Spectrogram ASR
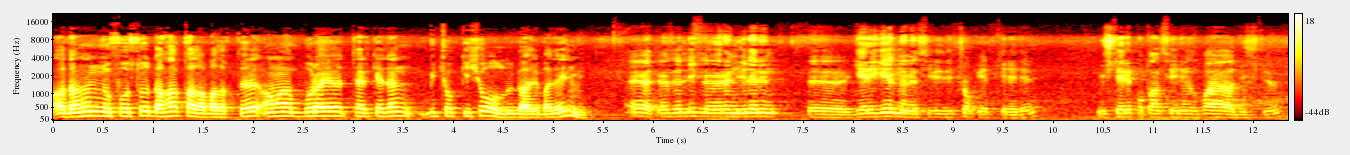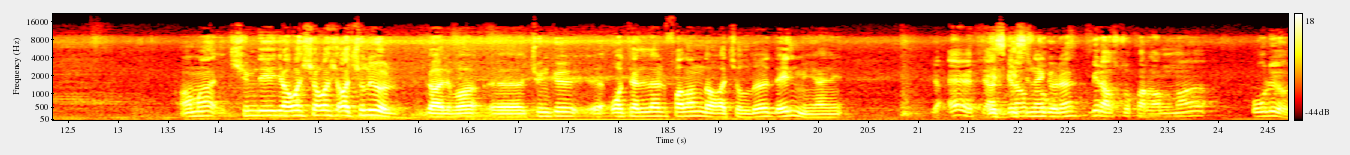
adanın nüfusu daha kalabalıktı ama burayı terk eden birçok kişi oldu galiba değil mi? Evet özellikle öğrencilerin e, geri gelmemesi bizi çok etkiledi. Müşteri potansiyelimiz bayağı düştü. Ama şimdi yavaş yavaş açılıyor galiba. E, çünkü e, oteller falan da açıldı değil mi? Yani Ya, evet yani Eskisine biraz, to- göre? biraz toparlanma oluyor.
